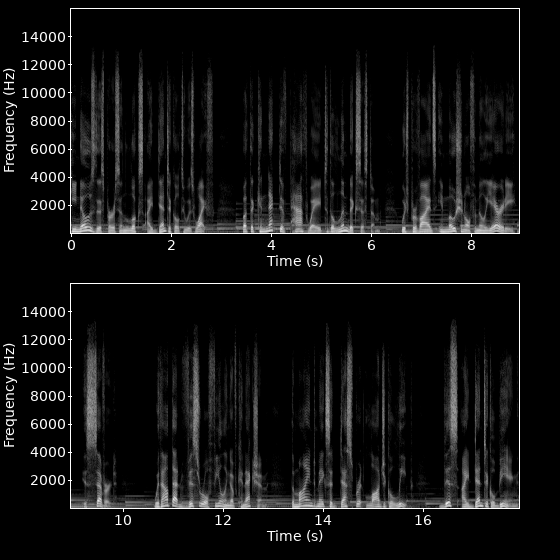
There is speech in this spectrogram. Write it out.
He knows this person looks identical to his wife, but the connective pathway to the limbic system, which provides emotional familiarity, is severed. Without that visceral feeling of connection, the mind makes a desperate logical leap. This identical being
